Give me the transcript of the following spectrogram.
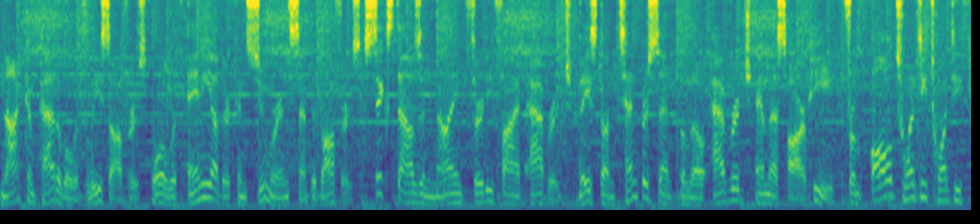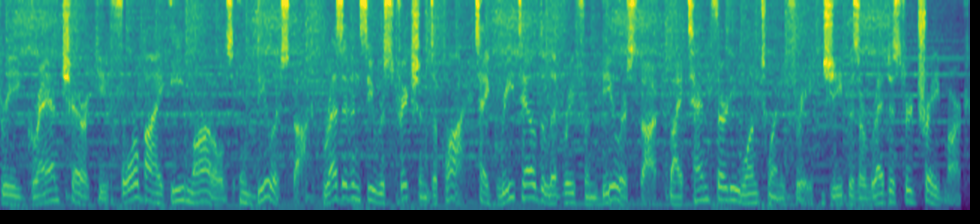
Not compatible with lease offers or with any other consumer incentive offers. 6,935 average based on 10% below average MSRP from all 2023 Grand Cherokee 4xE models in dealer stock. Residency restrictions apply. Take retail delivery from dealer stock by 103123. Jeep is a registered trademark.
